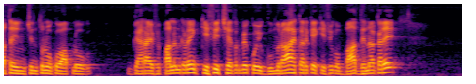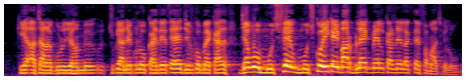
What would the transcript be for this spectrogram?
अतः इन चिंतनों को आप लोग गहराई से पालन करें, किसी क्षेत्र में कोई गुमराह करके किसी को बाध्य ना करे, कि अचानक गुरु जी हम चूँकि अनेक लोग कह देते हैं, जिनको मैं कह, जब वो मुझसे, मुझको ही कई बार ब्लैकमेल करने लगते हैं समाज के लोग।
